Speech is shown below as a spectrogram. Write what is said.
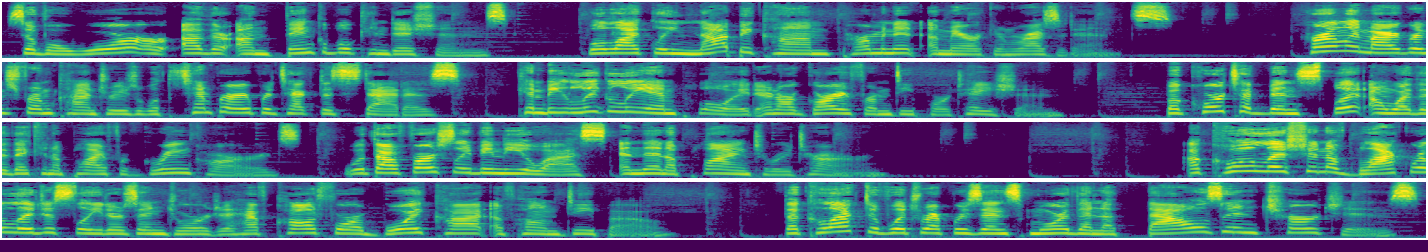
civil war, or other unthinkable conditions, will likely not become permanent American residents. Currently, migrants from countries with temporary protected status can be legally employed and are guarded from deportation. But courts have been split on whether they can apply for green cards without first leaving the U.S. and then applying to return. A coalition of black religious leaders in Georgia have called for a boycott of Home Depot. The collective, which represents more than a thousand churches,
